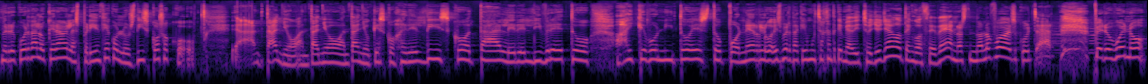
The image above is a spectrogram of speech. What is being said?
me recuerda a lo que era la experiencia con los discos o co- antaño, antaño, antaño, que es coger el disco, tal, leer el libreto, ay, qué bonito esto, ponerlo. Es verdad que hay mucha gente que me ha dicho, yo ya no tengo CD, no, lo puedo escuchar. Pero bueno,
